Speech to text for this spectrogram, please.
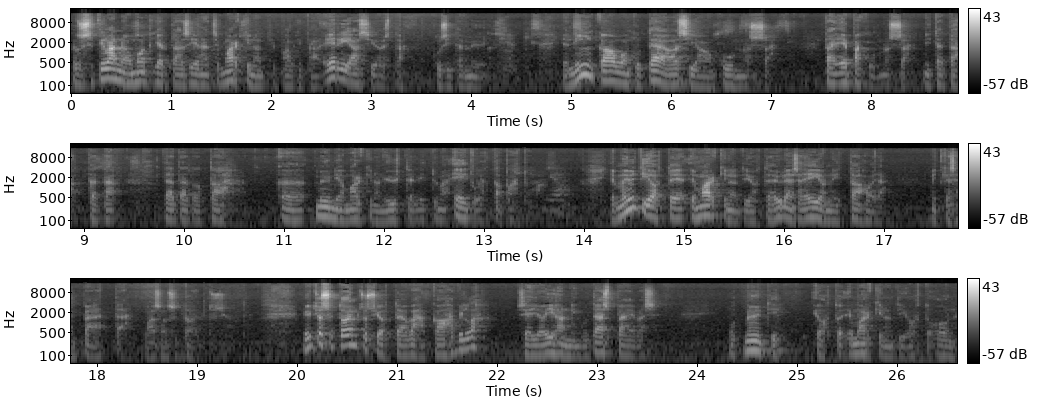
Koska se tilanne on monta kertaa siinä, että se markkinointi palkitaan eri asioista kuin sitä myyntiä. Ja niin kauan kuin tämä asia on kunnossa tai epäkunnossa, niin tätä, tätä, tätä tota, myynnin ja markkinoinnin yhteenliittymää ei tule tapahtumaan. Ja myyntijohtaja ja markkinointijohtaja yleensä ei ole niitä tahoja, mitkä sen päättää, vaan se on se toimitusjohtaja. Nyt jos se toimitusjohtaja on vähän kahvilla, se ei ole ihan niin kuin tässä päivässä, mutta myyntijohto ja markkinointijohto on,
